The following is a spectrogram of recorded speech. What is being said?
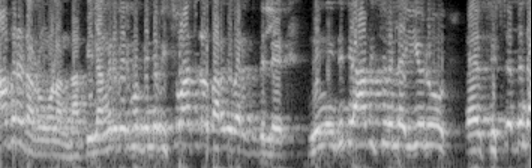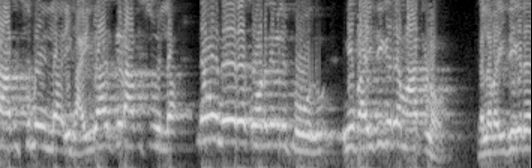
അവരുടെ റോൾ എന്താ? പിന്നെ അങ്ങനെ വരുമ്പോൾ പിന്നെ വിശ്വാസികൾ പറഞ്ഞു വരത്തില്ലേ? നിങ്ങൾ ഇതിന്റെ ആവശ്യമില്ല ഈ ഒരു സിസ്റ്റത്തിന്റെ ആവശ്യമേ ഇല്ല ഈ ഹൈരാർക്കിയുടെ ആവശ്യമില്ല. ഞങ്ങൾ നേരെ കോടതികളിൽ പോകുന്നു. ഇനി വൈദികരെ മാറ്റണോ? ചില വൈദികരെ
